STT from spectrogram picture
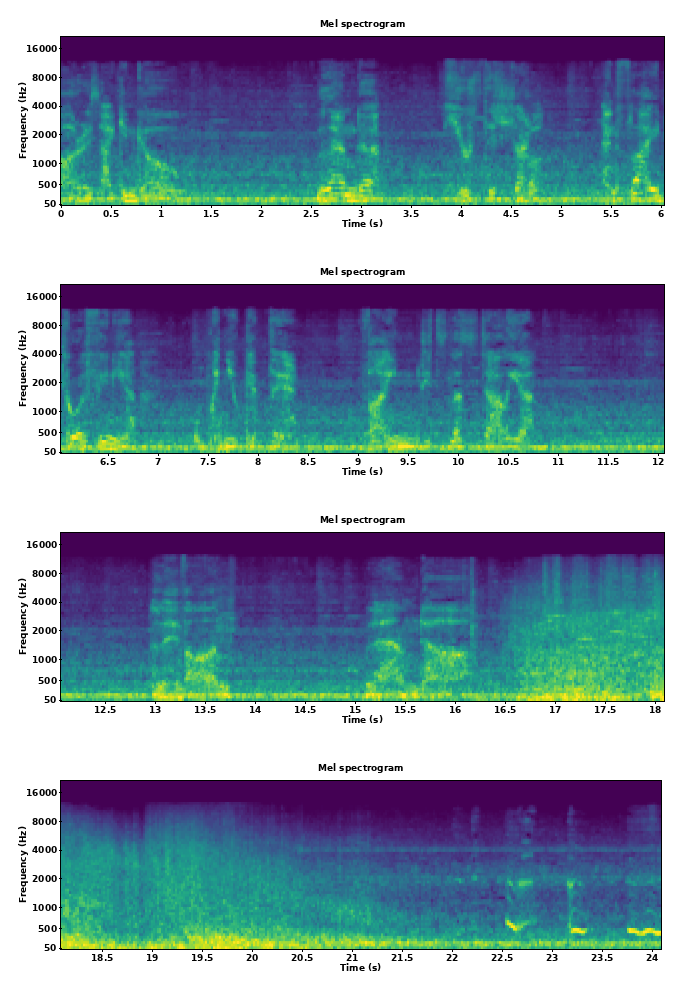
Far as I can go. Lambda, use this shuttle and fly to Ephinea. When you get there, find its Lastalia. Live on. Lambda.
